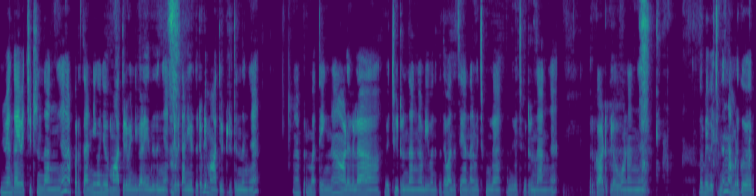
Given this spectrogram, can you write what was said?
வெங்காயம் வச்சுட்டு இருந்தாங்க. அப்புறம் தண்ணி கொஞ்சம் மாற்றிட வேண்டிய வேலை இருந்ததுங்க. அப்படியே தண்ணி எடுத்துகிட்டு அப்படியே மாற்றி விட்டுட்டு இருந்தேங்க. அப்புறம் பார்த்திங்கன்னா ஆளுகளாக வச்சுக்கிட்டு இருந்தாங்க. அப்படியே வந்து பார்த்தா வந்து சேர்ந்தாங்க வச்சுக்கோங்களேன். வந்து வச்சுக்கிட்டு இருந்தாங்க. அப்புறம் காட்டுக்குள்ளே போனாங்க. அப்புறம் போய் நம்மளுக்கு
